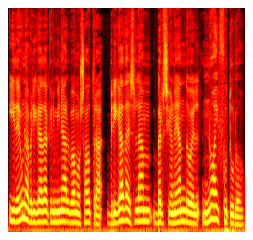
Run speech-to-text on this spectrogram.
Y de una brigada criminal vamos a otra, Brigada Slam versioneando el No hay futuro.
